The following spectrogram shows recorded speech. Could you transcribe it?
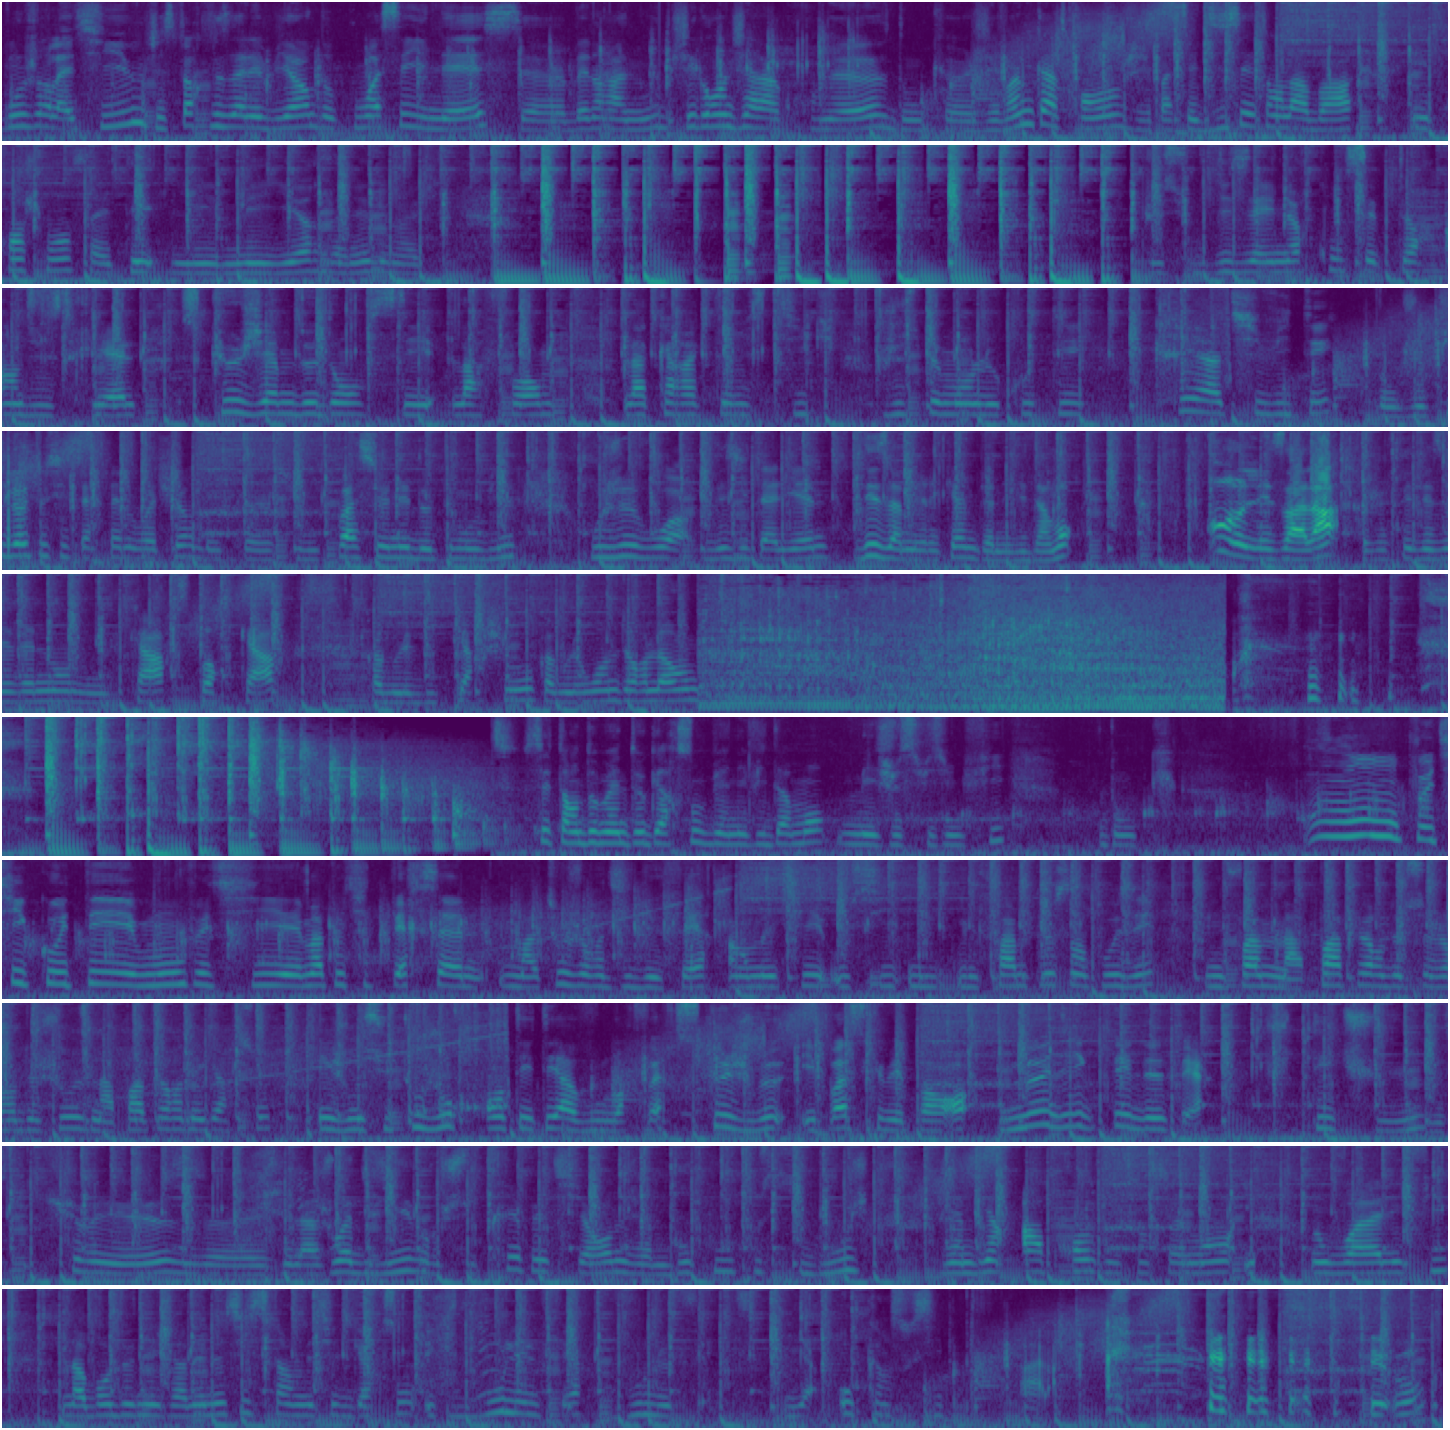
Bonjour la team, j'espère que vous allez bien. Donc moi c'est Inès euh, Benranou. J'ai grandi à la Courneuve, donc euh, j'ai 24 ans, j'ai passé 17 ans là-bas et franchement ça a été les meilleures années de ma vie. Je suis designer, concepteur industriel. Ce que j'aime dedans, c'est la forme, la caractéristique, justement le côté créativité. Donc je pilote aussi certaines voitures, donc euh, je suis passionnée d'automobile où je vois des italiennes, des américaines bien évidemment, on les a là. Je fais des événements de car, sport car, comme le Big Car Show, comme le Wonderland. C'est un domaine de garçon bien évidemment, mais je suis une fille, donc mon petit côté, mon petit, ma petite personne m'a toujours dit de faire un métier aussi où une femme peut s'imposer. Une femme n'a pas peur de ce genre de choses, n'a pas peur des garçons. Et je me suis toujours entêtée à vouloir faire ce que je veux et pas ce que mes parents me dictaient de faire têtue, je suis curieuse, euh, j'ai la joie de vivre, je suis très pétillante, j'aime beaucoup tout ce qui bouge, j'aime bien apprendre essentiellement. Donc voilà les filles, n'abandonnez jamais, même si c'est un métier de garçon et que vous voulez le faire, vous le faites. Il n'y a aucun souci. Voilà. c'est bon?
